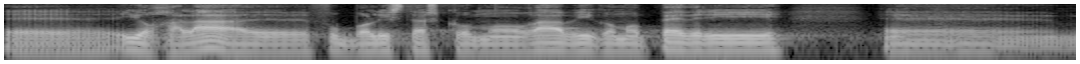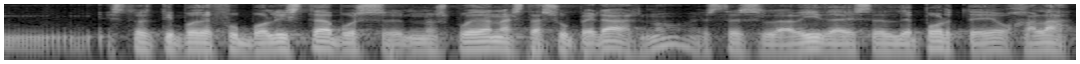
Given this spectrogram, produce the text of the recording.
eh, y ojalá eh, futbolistas como Gaby, como Pedri, este tipo de futbolista pues nos puedan hasta superar, ¿no? Esta es la vida, es el deporte, ojalá.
